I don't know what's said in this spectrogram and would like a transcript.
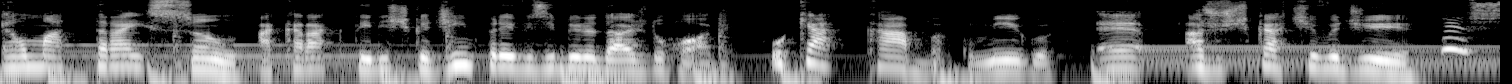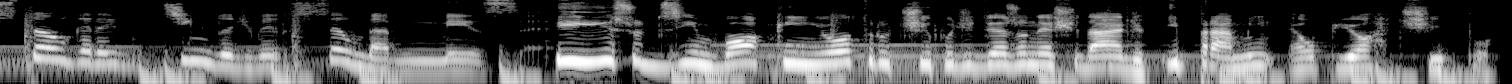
é uma traição à característica de imprevisibilidade do hobby. O que acaba comigo é a justificativa de Estou garantindo a diversão da mesa. E isso desemboca em outro tipo de desonestidade. E para mim é o pior tipo.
